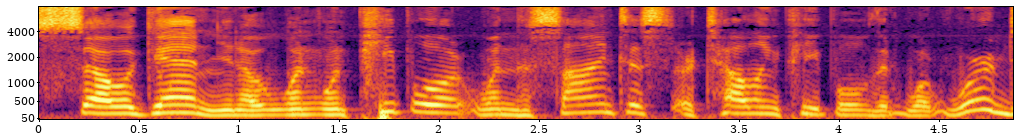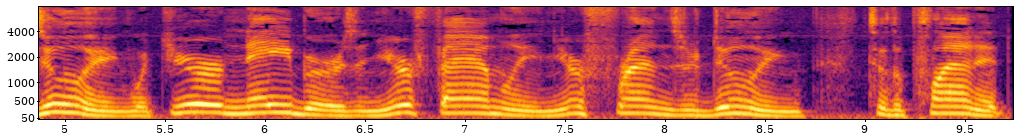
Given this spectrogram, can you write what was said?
So again, you know, when, when people, are, when the scientists are telling people that what we're doing, what your neighbors and your family and your friends are doing to the planet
